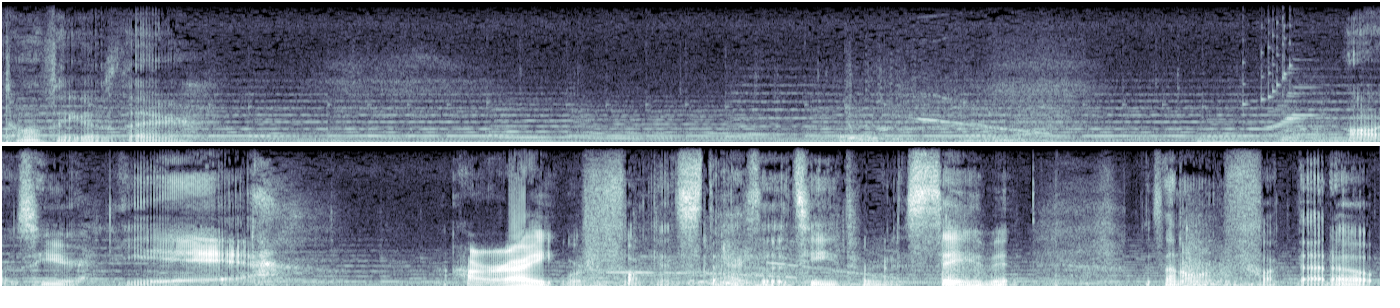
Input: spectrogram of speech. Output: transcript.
Don't think it was there. Oh, it's here. Yeah. Alright, we're fucking stacked to the teeth. We're gonna save it. Because I don't want to fuck that up.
